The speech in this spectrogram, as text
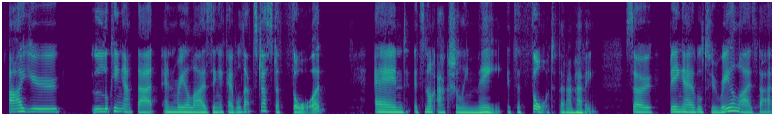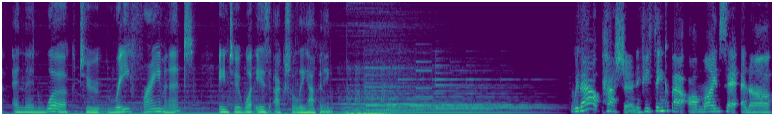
are you looking at that and realizing, okay, well, that's just a thought and it's not actually me. It's a thought that I'm having. So being able to realize that and then work to reframe it into what is actually happening. Without passion, if you think about our mindset and our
